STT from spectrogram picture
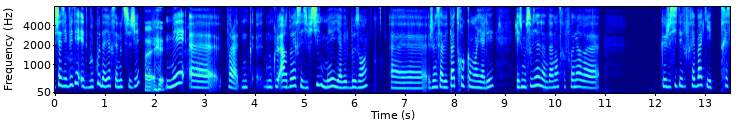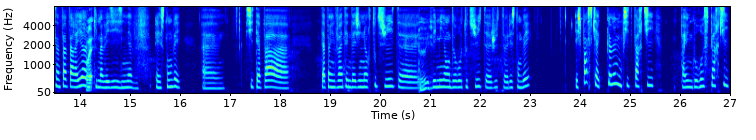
ChatGPT aide beaucoup, d'ailleurs, c'est un autre sujet. ouais. Mais euh, voilà, donc, donc le hardware, c'est difficile, mais il y avait le besoin. Euh, je ne savais pas trop comment y aller. Et je me souviens d'un- entrepreneur que je citais très bas, qui est très sympa par ailleurs, Ouais. mais qui m'avait dit Zineb, laisse tomber. Si tu n'as pas, t'as pas une vingtaine d'ingénieurs tout de suite, euh, Bah oui. des millions d'euros tout de suite, euh, juste euh, laisse tomber. Et je pense qu'il y a quand même une petite partie, pas une grosse partie,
